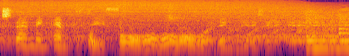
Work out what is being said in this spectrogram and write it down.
Extending empathy forward in music.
